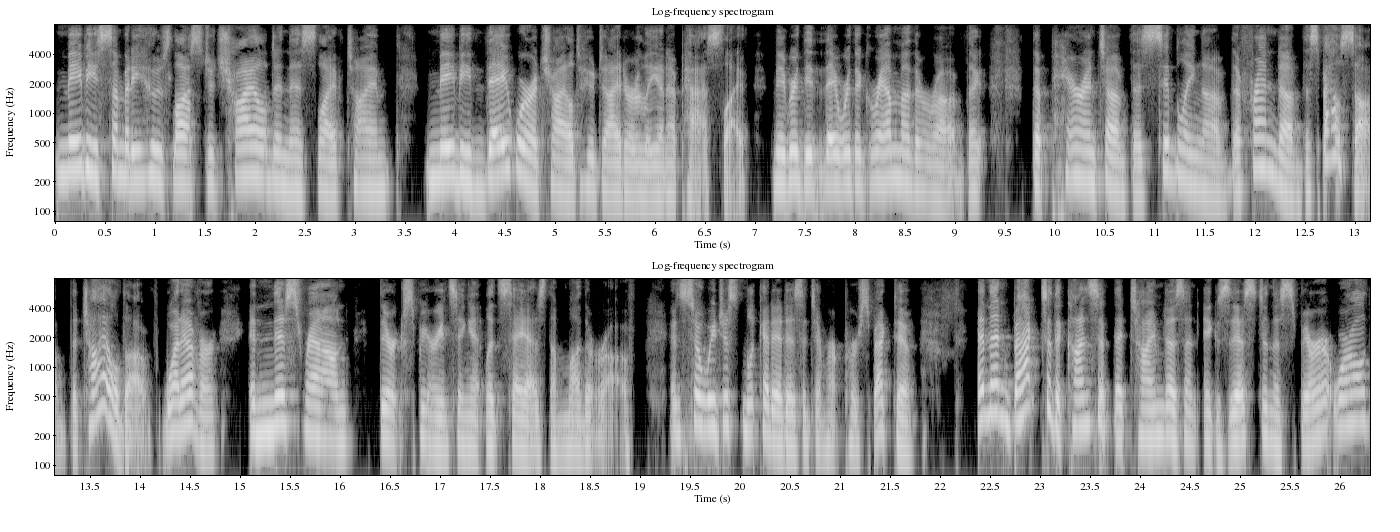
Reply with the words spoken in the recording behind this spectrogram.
maybe somebody who's lost a child in this lifetime, maybe they were a child who died early in a past life. Maybe they were the grandmother of, the the parent of, the sibling of, the friend of, the spouse of, the child of, whatever. In this round, they're experiencing it, let's say, as the mother of. And so we just look at it as a different perspective. And then back to the concept that time doesn't exist in the spirit world,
